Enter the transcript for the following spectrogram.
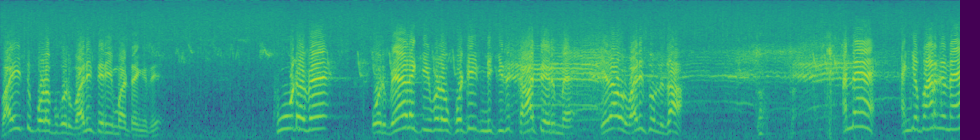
வயிற்று பொழப்புக்கு ஒரு வழி தெரிய மாட்டேங்குது. கூடவே ஒரு வேலைக்கு இவ்வளவு கொட்டிட்டு நிக்குது காட்டு எருமை. ஏதாவது ஒரு வழி சொல்லுதா? அண்ணே அங்க பாருங்கண்ணே.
